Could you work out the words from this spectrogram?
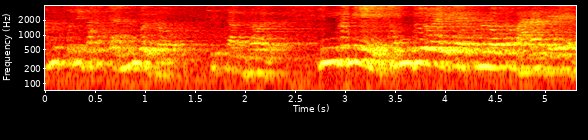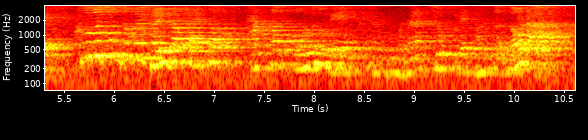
아무 소리도 하지 않는 거죠. 13절 임금이 종들에게 불러서 말하되 그 소득을 결박해서 바깥 어둠에 결국은 지옥불에 던져 넣어라.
